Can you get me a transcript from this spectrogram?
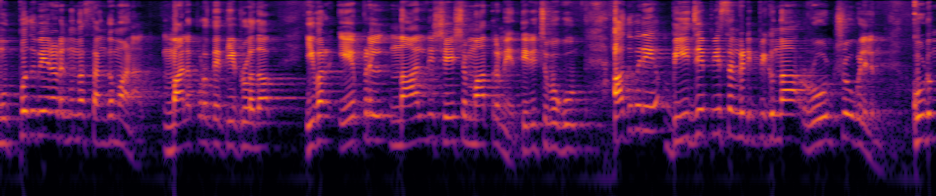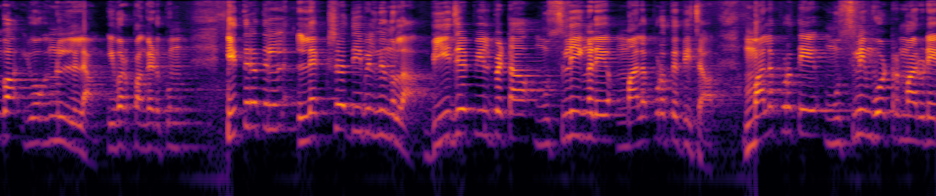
മുപ്പത് പേരടങ്ങുന്ന സംഘമാണ് മലപ്പുറത്ത് എത്തിയിട്ടുള്ളത് ഇവർ ഏപ്രിൽ നാലിന് ശേഷം മാത്രമേ തിരിച്ചു പോകൂ. അതുവരെ ബി ജെ പി സംഘടിപ്പിക്കുന്ന റോഡ് ഷോകളിലും കുടുംബ യോഗങ്ങളിലെല്ലാം ഇവർ പങ്കെടുക്കും. ഇത്തരത്തിൽ ലക്ഷദ്വീപിൽ നിന്നുള്ള ബി ജെ പിയിൽപ്പെട്ട മുസ്ലിങ്ങളെ മലപ്പുറത്തെത്തിച്ച മലപ്പുറത്തെ മുസ്ലിം വോട്ടർമാരുടെ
